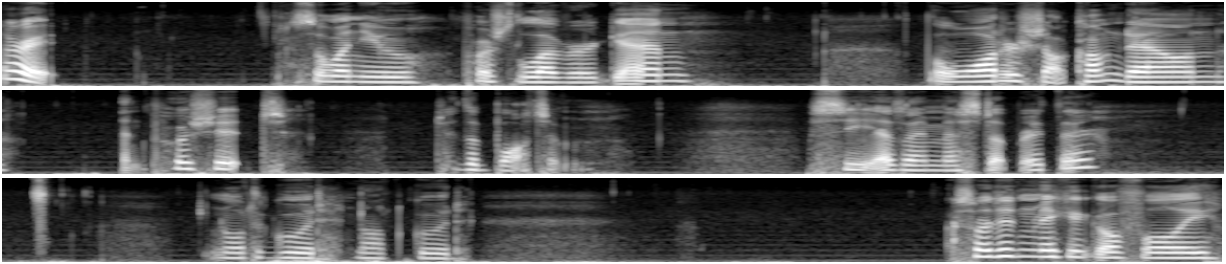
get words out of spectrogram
Alright. So when you push the lever again, the water shall come down and push it to the bottom. See, as I messed up right there? Not good, not good. So I didn't make it go fully,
